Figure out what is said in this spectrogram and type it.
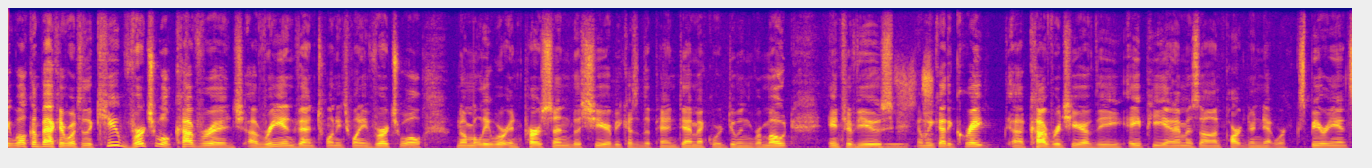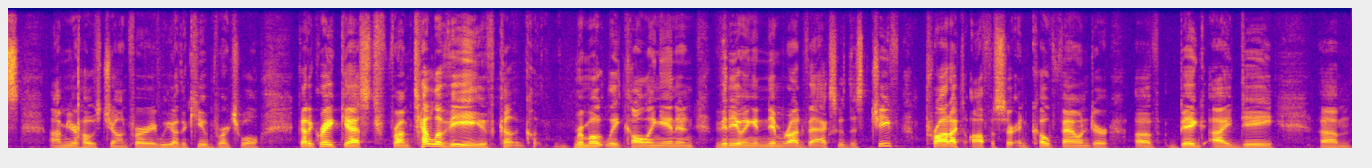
Okay, welcome back everyone to theCUBE virtual coverage of reInvent 2020 virtual. Normally we're in person this year because of the pandemic. We're doing remote interviews and we got a great uh, coverage here of the APN Amazon Partner Network experience. I'm your host, John Furrier. We are theCUBE virtual. Got a great guest from Tel Aviv, remotely calling in and videoing in, Nimrod Vax, who's the Chief Product Officer and co-founder of Big ID. Um,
